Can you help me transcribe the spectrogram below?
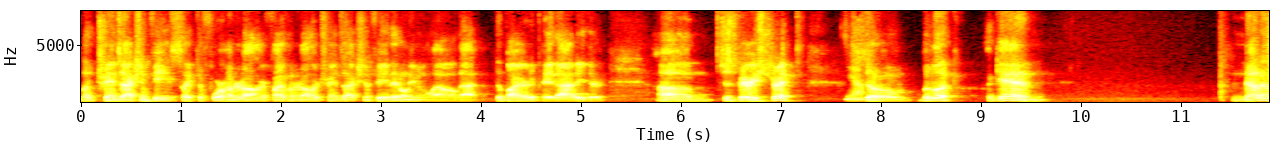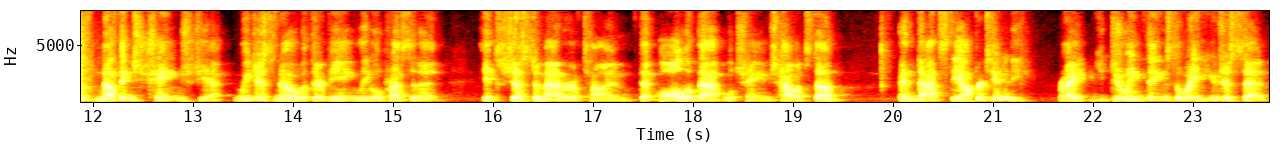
like transaction fees, like the four hundred dollar, five hundred dollar transaction fee. They don't even allow that the buyer to pay that either. Um, just very strict. Yeah. So, but look again, none of nothing's changed yet. We just know with there being legal precedent, it's just a matter of time that all of that will change how it's done, and that's the opportunity right? Doing things the way you just said,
